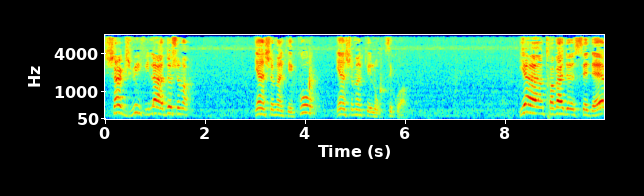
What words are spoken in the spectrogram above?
Chaque juif, il a deux chemins. Il y a un chemin qui est court, il y a un chemin qui est long. C'est quoi? Il y a un travail de céder,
